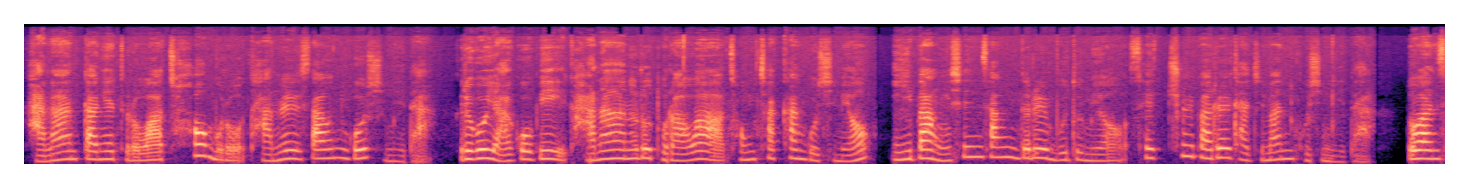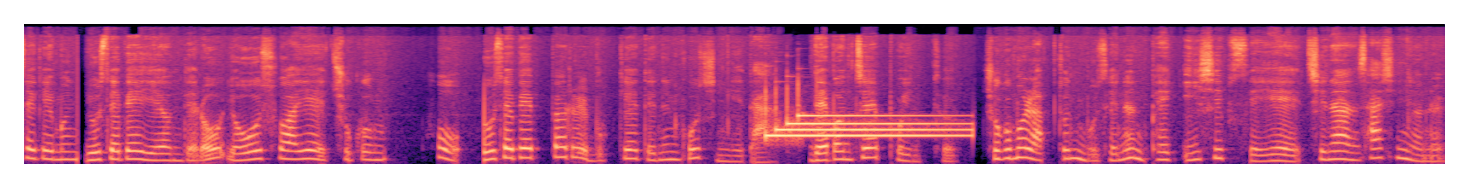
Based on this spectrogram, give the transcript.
가나안 땅에 들어와 처음으로 단을 쌓은 곳입니다. 그리고 야곱이 가나안으로 돌아와 정착한 곳이며 이방 신상들을 묻으며 새 출발을 다짐한 곳입니다. 또한 세겜은 요셉의 예언대로 여호수아의 죽음 후 요셉의 뼈를 묻게 되는 곳입니다. 네 번째 포인트. 죽음을 앞둔 모세는 120세에 지난 40년을,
